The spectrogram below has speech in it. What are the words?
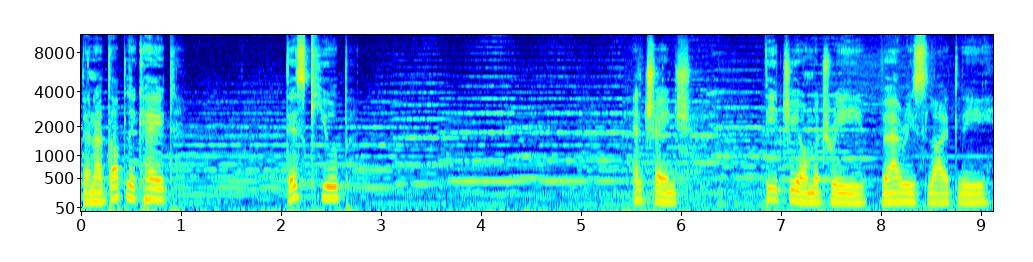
Then I duplicate this cube and change the geometry very slightly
